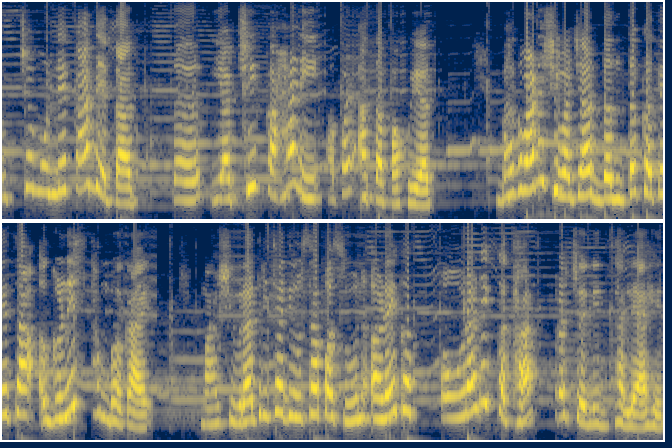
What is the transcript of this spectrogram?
उच्च मूल्य का देतात? तर याची कहाणी आपण आता पाहूयात. भगवान शिवाच्या दंतकथेचा अग्निस्तंभ काय? महाशिवरात्रीच्या दिवसापासून अनेक पौराणिक कथा प्रचलित झाल्या आहेत.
